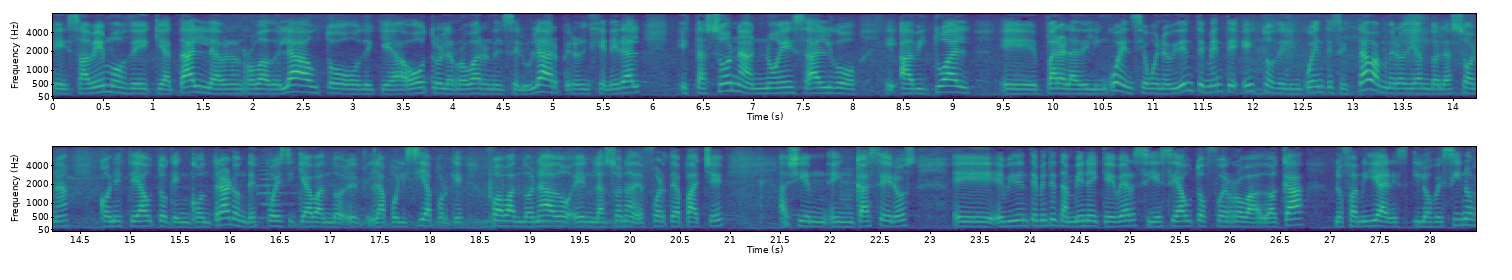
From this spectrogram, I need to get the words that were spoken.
eh, sabemos de que a tal le habrán robado el auto o de que a otro le robaron el celular, pero en general esta zona no es algo eh, habitual eh, para la delincuencia. Bueno, evidentemente estos delincuentes estaban merodeando la zona con este auto que encontraron después y que la policía porque fue abandonado en la zona de Fuerte Apache allí en, Caseros, eh, evidentemente también hay que ver si ese auto fue robado. Acá los familiares y los vecinos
